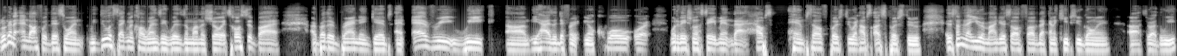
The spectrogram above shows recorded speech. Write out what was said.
We're going to end off with this one. We do a segment called wednesday wisdom on the show. It's hosted by our brother brandon gibbs and every week um, he has a different you know quote or motivational statement that helps himself push through and helps us push through is there something that you remind yourself of that kind of keeps you going uh, throughout the week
